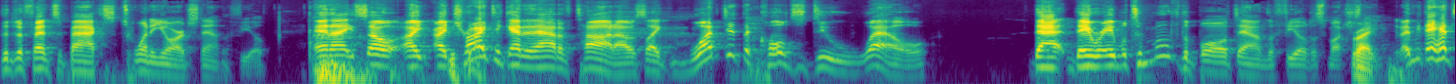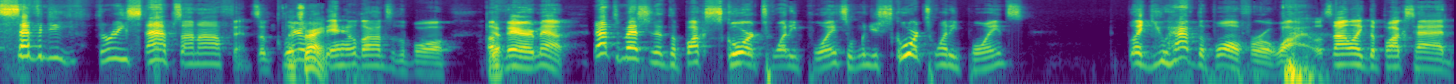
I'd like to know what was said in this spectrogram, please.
the defensive backs 20 yards down the field. And I so I, I tried to get it out of Todd. I was like, what did the Colts do well that they were able to move the ball down the field as much right. as I mean, they had 73 snaps on offense. So clearly right. they held on to the ball a yep. fair amount. Not to mention that the Bucs scored 20 points. And when you score 20 points, like you have the ball for a while. It's not like the Bucs had,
